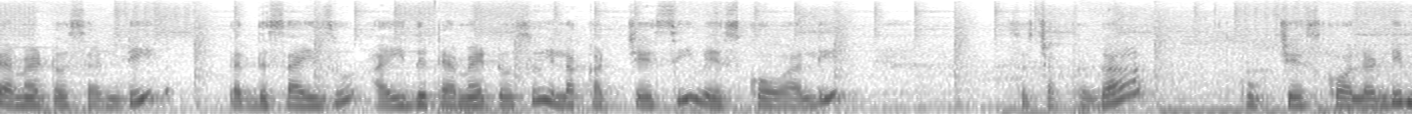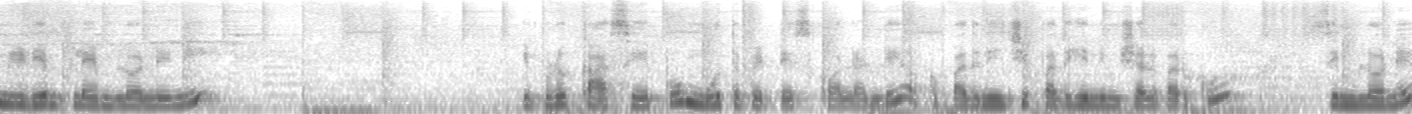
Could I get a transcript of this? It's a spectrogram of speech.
టమాటోస్ అండి. పెద్ద సైజు ఐదు టమాటోస్ ఇలా కట్ చేసి వేసుకోవాలి. సో చక్కగా కుక్ చేసుకోవాలండి మీడియం ఫ్లేమ్లోనే ఇప్పుడు కాసేపు మూత పెట్టేసుకోవాలండి. ఒక పది నుంచి పదిహేను నిమిషాల వరకు సిమ్లోనే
